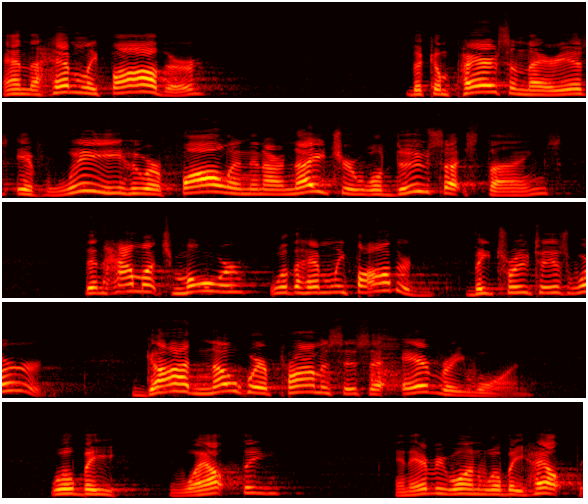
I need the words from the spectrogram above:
And the Heavenly Father, the comparison there is if we who are fallen in our nature will do such things, then how much more will the Heavenly Father be true to His Word? God nowhere promises that everyone will be wealthy and everyone will be healthy.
